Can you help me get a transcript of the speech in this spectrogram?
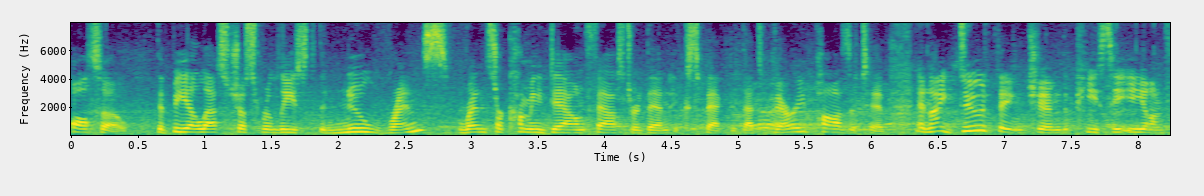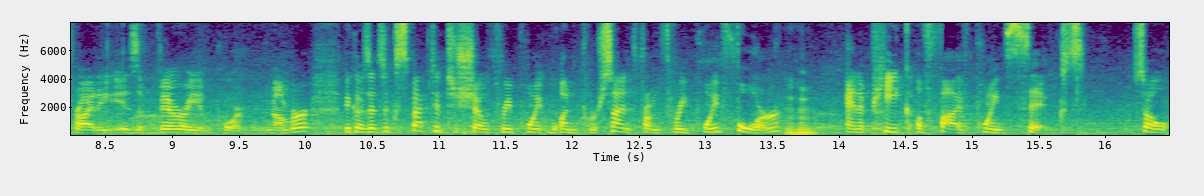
Also, the BLS just released the new rents. Rents are coming down faster than expected. That's very positive. And I do think, Jim, the PCE on Friday is a very important number because it's expected to show 3.1% from 3.4 mm-hmm. and a peak of 5.6. So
